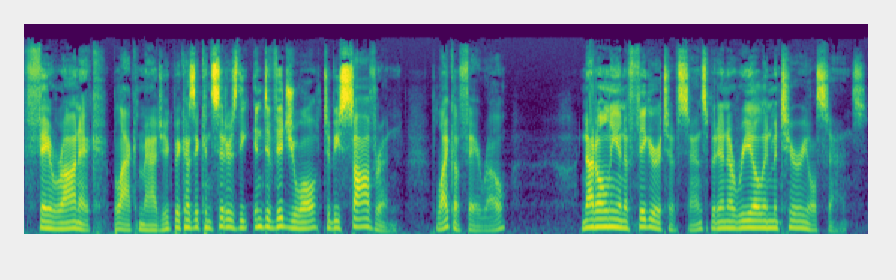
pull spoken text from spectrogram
pharaonic black magic because it considers the individual to be sovereign, like a pharaoh, not only in a figurative sense, but in a real and material sense.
